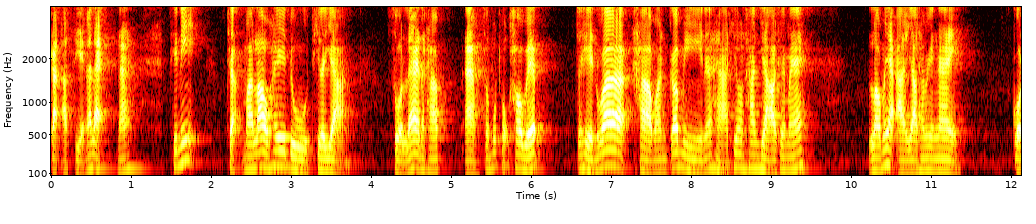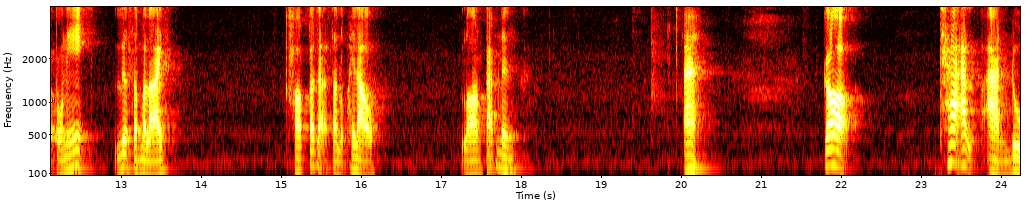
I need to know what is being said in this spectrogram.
การอัดเสียงนั่นแหละนะทีนี้จะมาเล่าให้ดูทีละอย่างส่วนแรกนะครับอะสมมติผมเข้าเว็บ จะเห็นว่าข่าวมันก็มีเนื้อหาที่ค่อนข้างยาวใช่ไหมเราไม่อยากอ่านยาวทำยังไง กดตรงนี้เลือก summarize เขาก็จะสรุปให้เรา รอแป๊บหนึ่ง อะก็ถ้าอ่านดู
